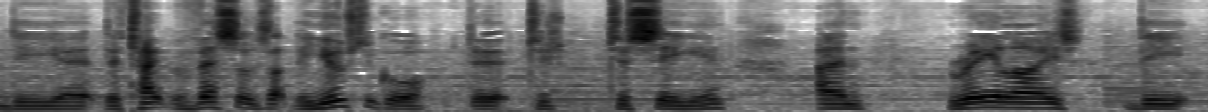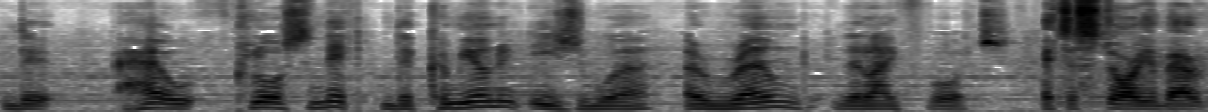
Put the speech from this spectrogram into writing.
the, uh, the type of vessels that they used to go to, to, to sea in and realise the, the, how close-knit the communities were around the lifeboats. It's a story about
